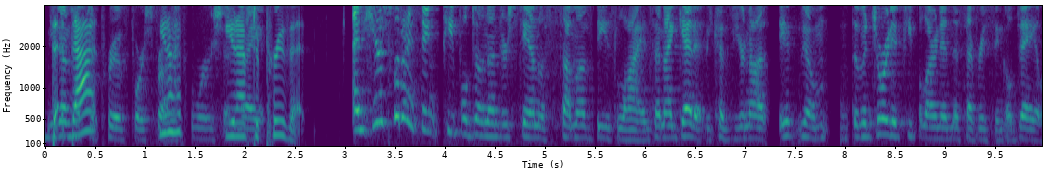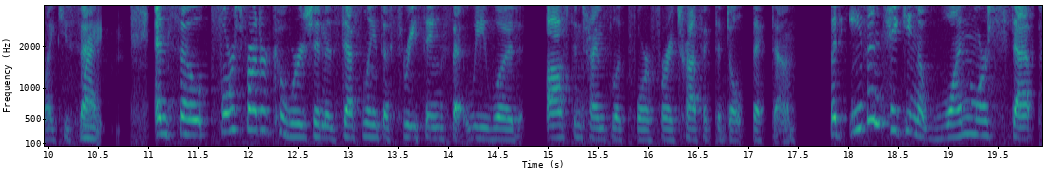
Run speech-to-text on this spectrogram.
You Th- don't have to prove force, fraud, you don't or have, coercion. you don't have to prove it. And here's what I think people don't understand with some of these lines, and I get it because you're not, it, you know, the majority of people aren't in this every single day, like you said. Right. And so, force, fraud, or coercion is definitely the three things that we would oftentimes look for for a trafficked adult victim. But even taking a one more step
